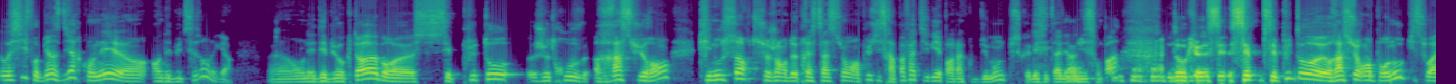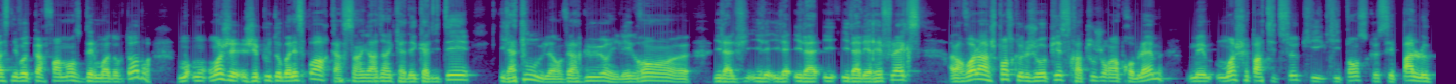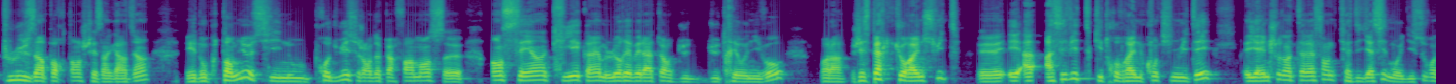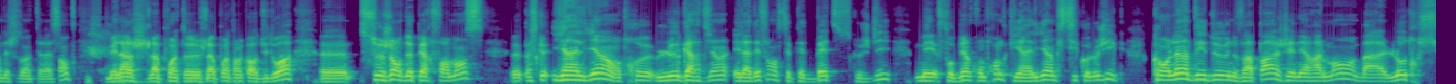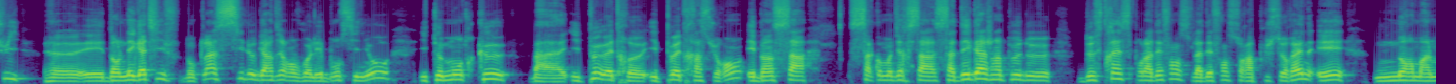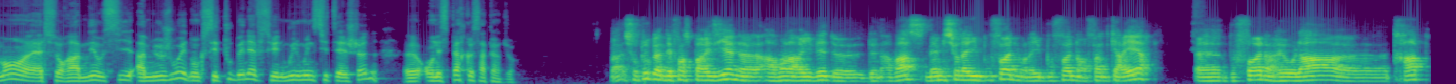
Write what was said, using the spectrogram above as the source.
aussi, il faut bien se dire qu'on est en début de saison, les gars. Euh, on est début octobre, euh, c'est plutôt, je trouve, rassurant qu'ils nous sortent ce genre de prestations. En plus, il ne sera pas fatigué par la Coupe du Monde, puisque les Italiens n'y sont pas. Donc, euh, c'est plutôt rassurant pour nous qu'il soit à ce niveau de performance dès le mois d'octobre. Moi, j'ai plutôt bon espoir, car c'est un gardien qui a des qualités, il a tout, il a envergure, il est grand, il, a, les réflexes. Alors voilà, je pense que le jeu au pied sera toujours un problème, mais moi je fais partie de ceux qui, pensent que c'est pas le plus important chez un gardien. Et donc tant mieux s'il nous produit ce genre de performance euh, en C1 qui est quand même le révélateur du, très haut niveau. Voilà, j'espère qu'il y aura une suite euh, et, assez vite, qu'il trouvera une continuité. Et il y a une chose intéressante qu'a dit Yacine. Bon, il dit souvent des choses intéressantes, mais là je la pointe, je la pointe encore du doigt. Euh, ce genre de performance, parce qu'il y a un lien entre le gardien et la défense. C'est peut-être bête ce que je dis, mais il faut bien comprendre qu'il y a un lien psychologique. Quand l'un des deux ne va pas, généralement, bah, l'autre suit euh, et dans le négatif. Donc là, si le gardien envoie les bons signaux, il te montre que bah, il peut être, rassurant. Et ben ça, comment dire, ça, dégage un peu de, stress pour la défense. La défense sera plus sereine et normalement, elle sera amenée aussi à mieux jouer. Donc c'est tout bénéf, c'est une win-win situation. On espère que ça perdure. Bah, surtout que la défense parisienne, euh, avant l'arrivée de, Navas, même si on a eu Bouffon, on a eu Bouffon en fin de carrière, euh, Bouffon, Areola, euh, Trapp,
